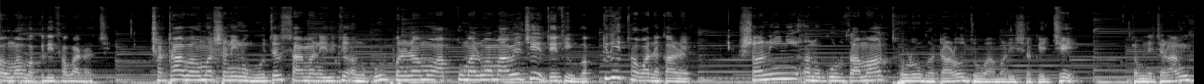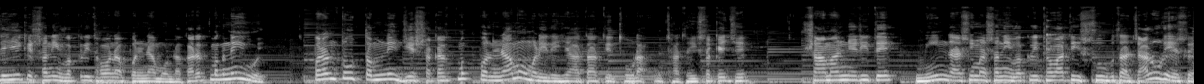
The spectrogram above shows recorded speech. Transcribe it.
ભાવમાં વક્રી થવાના છે. છઠ્ઠા ભાવમાં શનિનું ગોચર સામાન્ય રીતે અનુકૂળ પરિણામો આપતું માનવામાં આવે છે, તેથી વક્રી થવાને કારણે શનિની અનુકૂળતામાં થોડો ઘટાડો જોવા મળી શકે છે. તમને જણાવી દઈએ કે શનિ વક્રી થવાના પરિણામો નકારાત્મક નહીં હોય, પરંતુ તમને જે સકારાત્મક પરિણામો મળી રહ્યા હતા તે થોડા ઓછા થઈ શકે છે. સામાન્ય રીતે મીન રાશિમાં શનિ વક્રી થવાથી શુભતા ચાલુ રહેશે,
